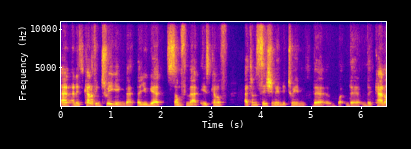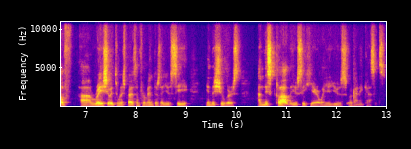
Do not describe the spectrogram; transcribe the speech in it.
And, and it's kind of intriguing that, that you get something that is kind of a transition in between the, the, the kind of uh, ratio between Respirus and fermenters that you see in the sugars and this cloud that you see here when you use organic acids.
